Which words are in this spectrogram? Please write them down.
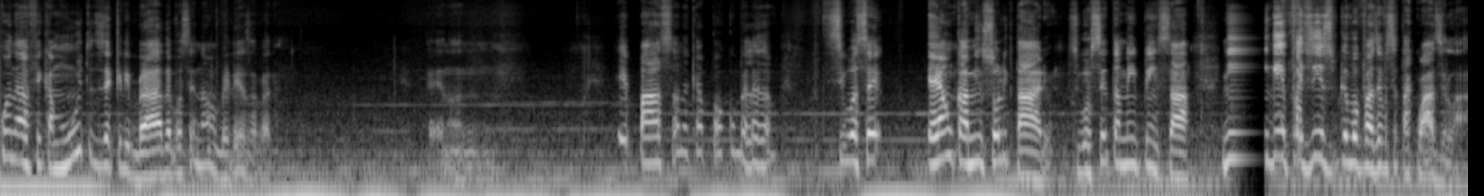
quando ela fica muito desequilibrada, você não, beleza, velho. É, não... E passa daqui a pouco, beleza. Se você é um caminho solitário, se você também pensar, ninguém faz isso porque eu vou fazer, você está quase lá.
